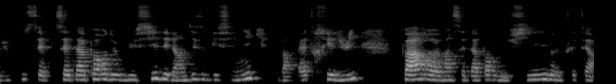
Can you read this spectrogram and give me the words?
du coup cet apport de glucides et l'indice glycémique ben, va être réduit par ben, cet apport de fibres, etc.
